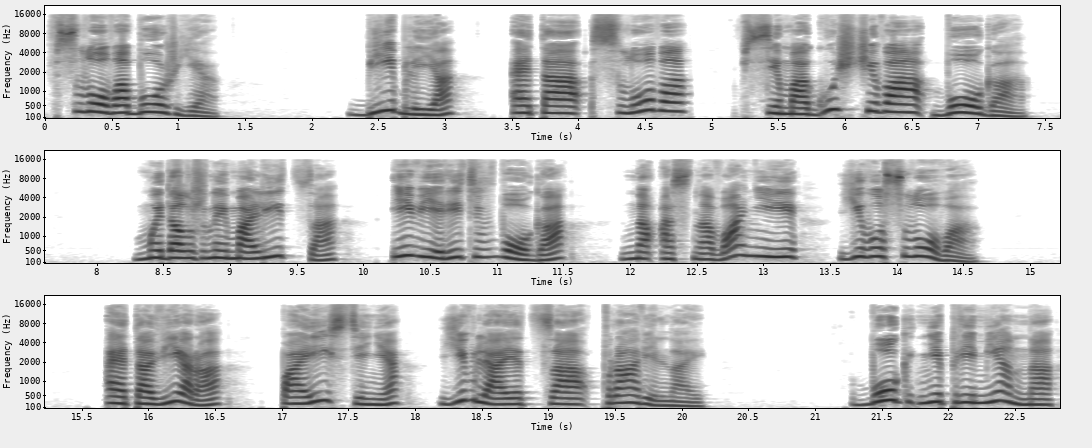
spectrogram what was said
в Слово Божье. Библия – это Слово всемогущего Бога. Мы должны молиться и верить в Бога на основании Его Слова. Эта вера поистине – является правильной. Бог непременно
